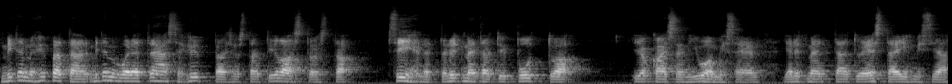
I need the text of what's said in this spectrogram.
miten me hypätään, miten me voidaan tehdä se hyppäys jostain tilastoista siihen, että nyt meidän täytyy puuttua jokaisen juomiseen ja nyt meidän täytyy estää ihmisiä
